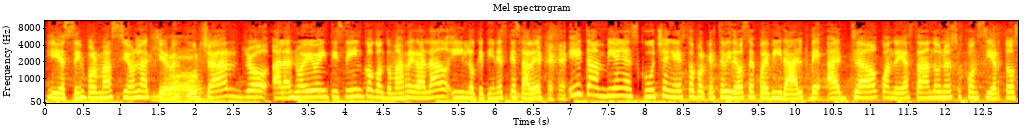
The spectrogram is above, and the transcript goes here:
Y esta información la quiero escuchar yo a las 9.25 con Tomás Regalado y lo que tienes que saber. y también escuchen esto porque este video se fue viral de Adele cuando ella está dando uno de sus conciertos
